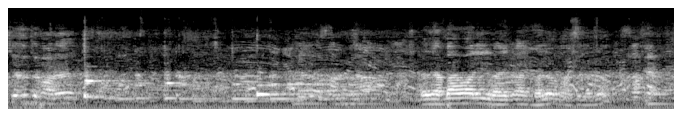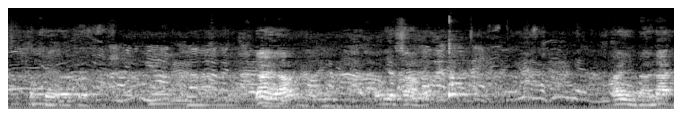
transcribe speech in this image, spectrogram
ကျေးဇူးတင်ပါတယ်ဒါကဘာဝလေးပဲကဘလို့မှရှိလို့နော်ဟုတ်ကဲ့ဟုတ်ကဲ့ဟုတ်ကဲ့ရရဘုရားစားပါအဲ့ဒါလိုက်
